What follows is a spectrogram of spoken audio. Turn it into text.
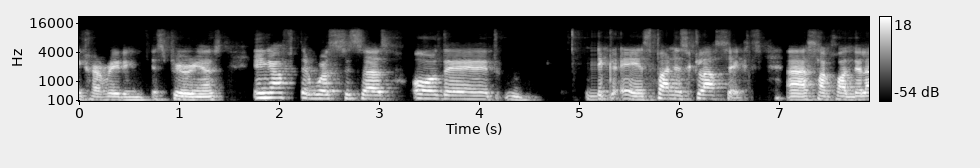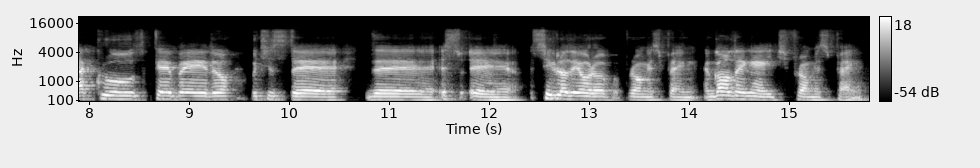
in her reading experience. And afterwards, she says all the the uh, Spanish classics, uh, San Juan de la Cruz, Quevedo, which is the, the uh, Siglo de Oro from Spain, a golden age from Spain.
